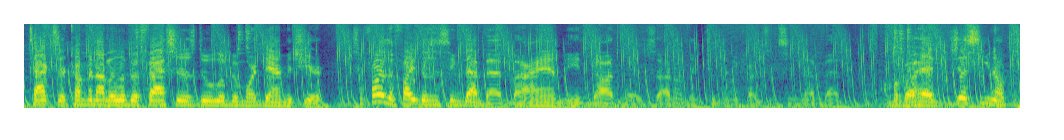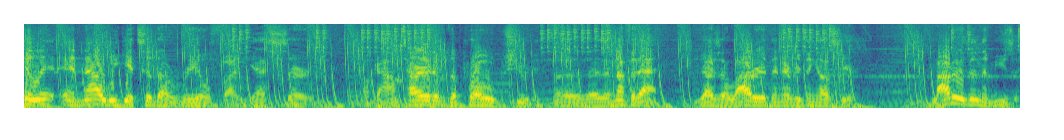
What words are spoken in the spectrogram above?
Attacks are coming out a little bit faster. Let's do a little bit more damage here. So far, the fight doesn't seem that bad, but I am in God mode, so I don't think too many fights would seem that bad. I'm gonna go ahead, just, you know, kill it, and now we get to the real fight. Yes, sir. Okay, I'm tired of the probe shooting. Uh, enough of that. You guys are louder than everything else here. Louder than the music.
